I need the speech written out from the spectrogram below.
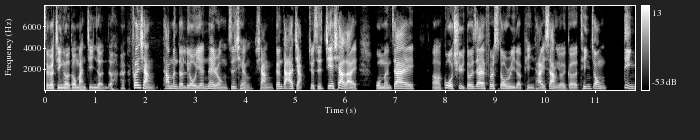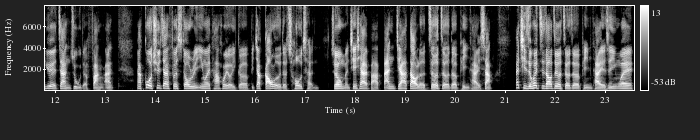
这个金额都蛮惊人的。分享他们的留言内容之前，想跟大家讲，就是接下来我们在呃过去都是在 First Story 的平台上有一个听众订阅赞助的方案。那过去在 First Story，因为它会有一个比较高额的抽成，所以我们接下来把它搬家到了泽泽的平台上。那其实会知道这个泽泽的平台，也是因为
